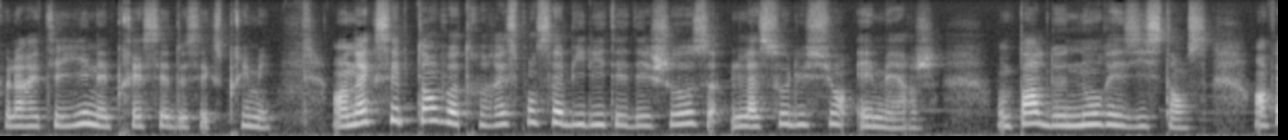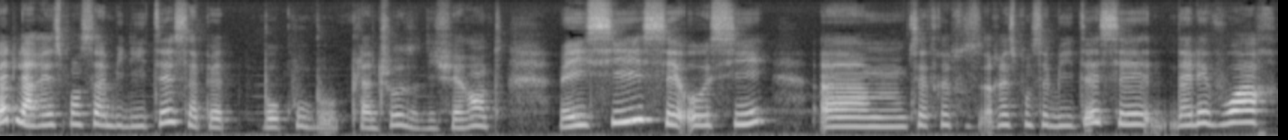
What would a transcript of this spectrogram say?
polarité yin est pressée de s'exprimer. En acceptant votre responsabilité des choses, la solution émerge. On parle de non-résistance. En fait, la responsabilité, ça peut être beaucoup, plein de choses différentes. Mais ici, c'est aussi euh, cette responsabilité, c'est d'aller voir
